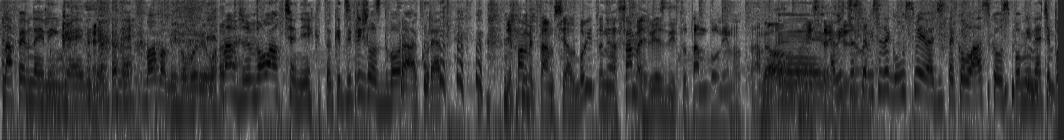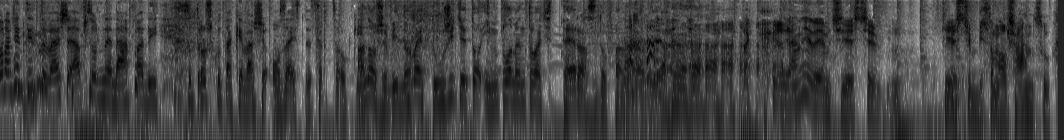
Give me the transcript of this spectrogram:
Na pevnej linke, evidentne. Mama mi hovorila. Mám, že volal ťa niekto, keď si prišiel z dvora akurát. Nepamätám si, ale boli to nejaké samé hviezdy, to tam boli. No, tam. No. Misteri A vy, sa, vy sa tak usmievate, s takou láskou spomínate. Podľa mňa tieto vaše absurdné nápady sú trošku také vaše ozajstné srdcovky. Áno, že vy normálne túžite to implementovať teraz do fanrádia. Tak ja neviem, či ešte, ešte by som mal šancu.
